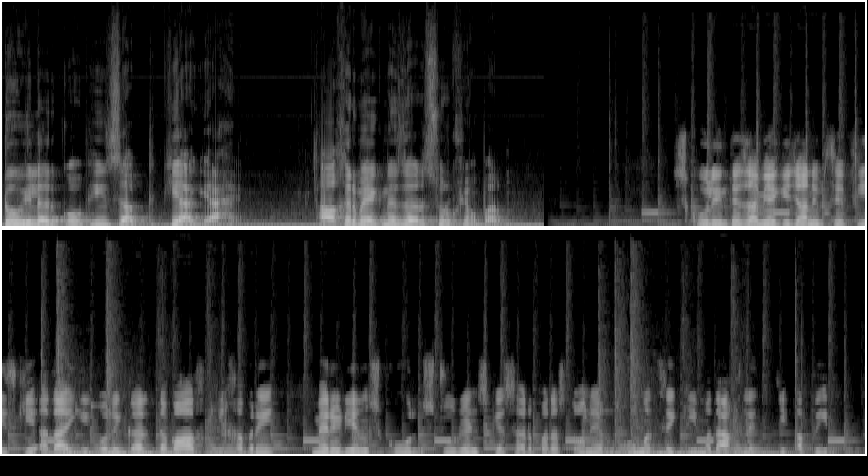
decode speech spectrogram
टू व्हीलर को भी जब्त किया गया है। आखिर में एक नज़र सुर्खियों पर। स्कूल इंतजामिया की जानब से फ़ीस की अदायगी को लेकर दबाव की खबरें। मेरिडियन स्कूल स्टूडेंट्स के सरपरस्तों ने हुकूमत से की मदाखलत की अपील।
